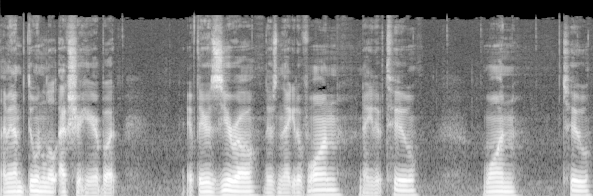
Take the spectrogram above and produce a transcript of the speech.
I mean, I'm doing a little extra here, but if there's 0, there's negative 1, negative 2, 1, 2.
